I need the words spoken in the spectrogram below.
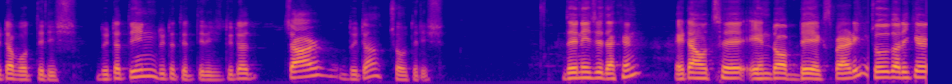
দুইটা বত্রিশ, দুইটা তিন, দুইটা তেত্রিশ, দুইটা চার, দুইটা চৌত্রিশ। দেন এই যে দেখেন, এটা হচ্ছে এন্ড অফ ডে এক্সপায়ারি চৌদ্দ তারিখের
